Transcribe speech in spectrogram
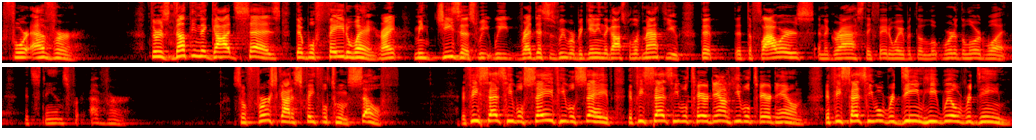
forever. There's nothing that God says that will fade away, right? I mean, Jesus, we, we read this as we were beginning the Gospel of Matthew, that, that the flowers and the grass, they fade away, but the word of the Lord, what? It stands forever. So, first, God is faithful to himself. If he says he will save, he will save. If he says he will tear down, he will tear down. If he says he will redeem, he will redeem.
